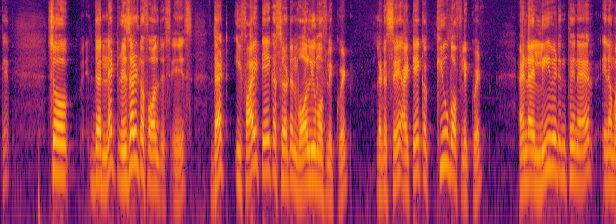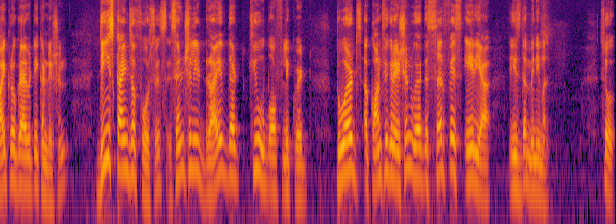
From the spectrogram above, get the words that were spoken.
Okay. So, the net result of all this is that if I take a certain volume of liquid, let us say I take a cube of liquid and I leave it in thin air in a microgravity condition, these kinds of forces essentially drive that cube of liquid towards a configuration where the surface area is the minimal. So,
